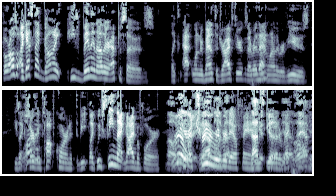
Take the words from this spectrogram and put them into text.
But we're also, I guess that guy, he's been in other episodes, like at, when we've been at the drive through, cause I read that in mm-hmm. one of the reviews. He's like What? serving popcorn at the beach. Like we've seen that guy before. Oh, If you're a true Yeah, Riverdale that. fan. That's you, you good. would yeah, they have to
